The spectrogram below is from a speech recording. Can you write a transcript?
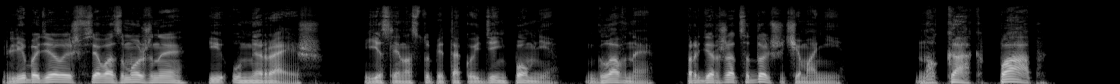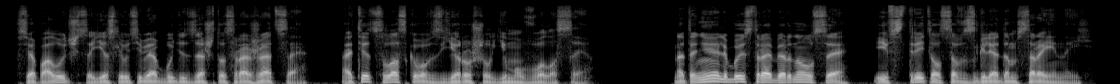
либо делаешь все возможное и умираешь. Если наступит такой день, помни, главное — продержаться дольше, чем они. «Но как, пап?» «Все получится, если у тебя будет за что сражаться». Отец ласково взъерошил ему волосы. Натаниэль быстро обернулся и встретился взглядом с Рейной.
